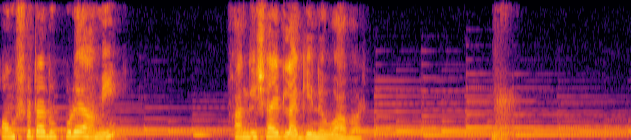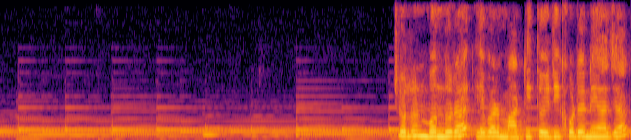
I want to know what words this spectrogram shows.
অংশটার উপরে আমি ফাঙ্গিসাইড লাগিয়ে নেব আবার। চলুন বন্ধুরা, এবার মাটি তৈরি করে নেওয়া যাক।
